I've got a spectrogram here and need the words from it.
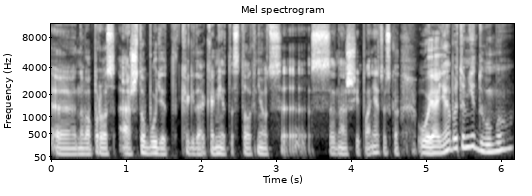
э, на вопрос, а что будет, когда комета столкнется с нашей планетой, сказал, ой, а я об этом не думал.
